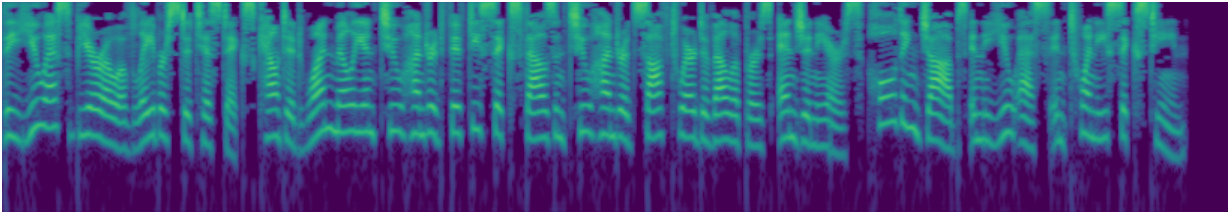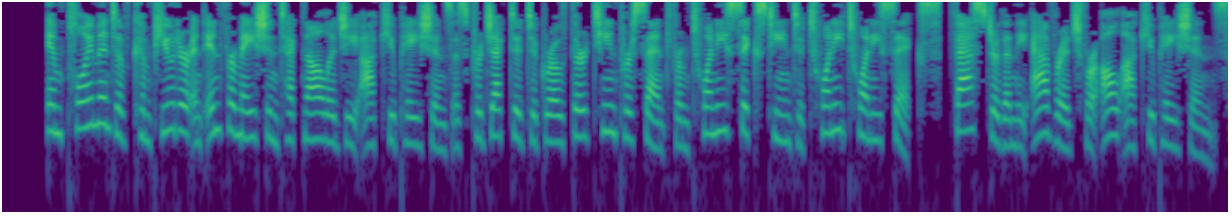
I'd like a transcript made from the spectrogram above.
The U.S. Bureau of Labor Statistics counted 1,256,200 software developers engineers holding jobs in the U.S. in 2016. Employment of computer and information technology occupations is projected to grow 13% from 2016 to 2026, faster than the average for all occupations.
